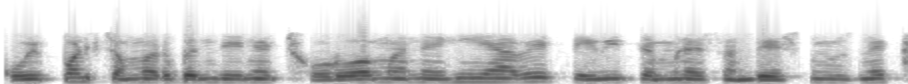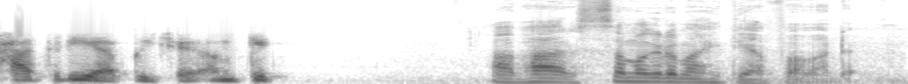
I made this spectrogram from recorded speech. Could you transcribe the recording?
કોઈ પણ ચમરબંધીને છોડવામાં નહીં આવે તેવી તેમણે સંદેશ ન્યૂઝને ખાતરી આપી છે. અંકિત. આભાર. સમગ્ર માહિતી આપવા માટે.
